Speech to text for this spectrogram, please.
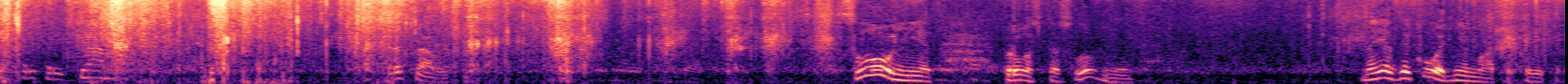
під прикриттям. Красавицы. Слов нет, просто слов нет. На язику одні мати крутяться.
